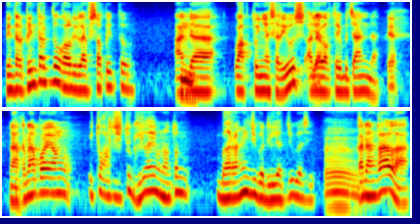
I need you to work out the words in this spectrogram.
pinter-pinter tuh kalau di live shop itu ada waktunya serius ada Ya. waktunya bercanda Ya. nah kenapa yang itu artis itu gila yang menonton barangnya juga dilihat juga sih Hmm. kadangkala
